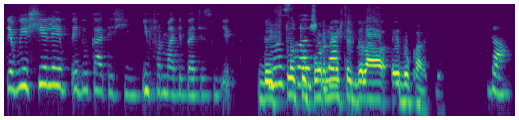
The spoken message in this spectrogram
trebuie și ele educate și informate pe acest subiect. Deci totul pornește de la educație. Da.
